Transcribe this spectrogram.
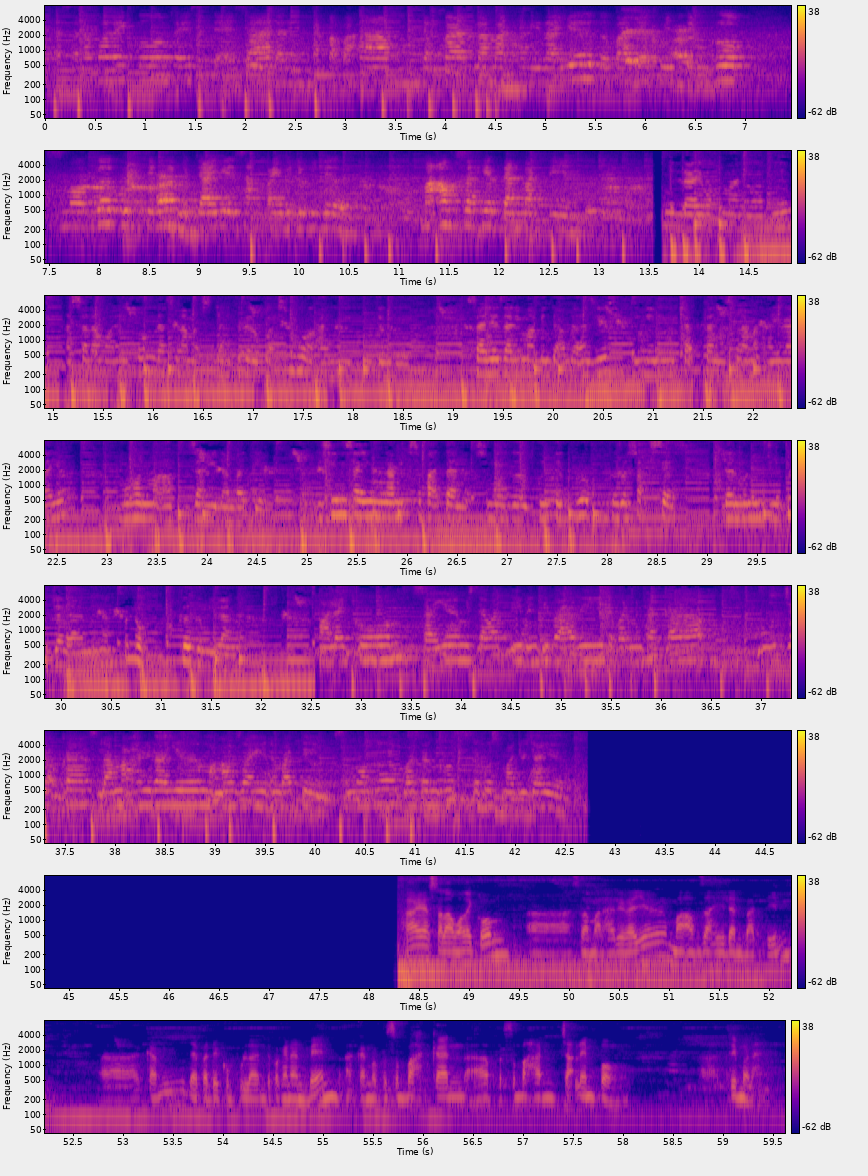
Assalamualaikum, saya Siti Aisyah dari Menangkap Faham mengucapkan selamat Hari Raya kepada Quinton Group. Semoga Quinton berjaya sampai bila-bila. Maaf zahir dan batin. Bismillahirrahmanirrahim. Assalamualaikum dan selamat sejahtera buat semua ahli Quinton Group. Saya Zalimah binti Abdul Aziz ingin mengucapkan selamat Hari Raya. Mohon maaf zahir dan batin. Di sini saya ingin mengambil kesempatan semoga Quinton Group terus sukses dan menuju kejayaan dengan penuh kegemilangan. Assalamualaikum. Saya Mistiawati binti Bahari daripada Mentakap mengucapkan selamat Hari Raya Maaf Zahir dan Batin. Semoga Kuantan Group terus maju jaya. Hai, Assalamualaikum. Uh, selamat Hari Raya. Maaf Zahir dan Batin. Uh, kami daripada kumpulan Depanganan Band akan mempersembahkan uh, persembahan Cak Lempong. Uh, terimalah.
